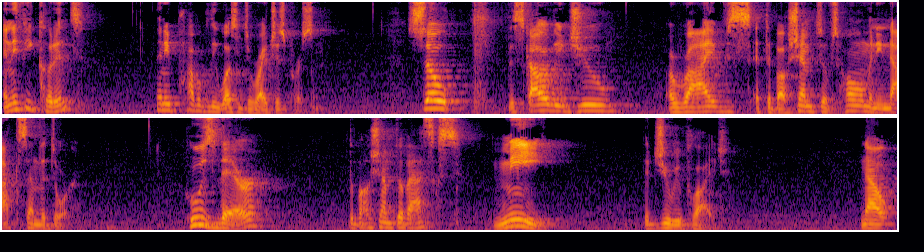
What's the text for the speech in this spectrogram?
And if he couldn't, then he probably wasn't a righteous person. So the scholarly Jew arrives at the Baal Shem Tov's home and he knocks on the door. Who's there? The Baal Shem Tov asks. Me, the Jew replied. Now,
